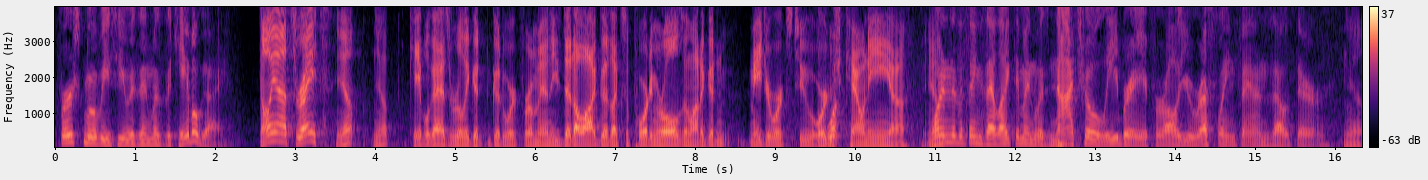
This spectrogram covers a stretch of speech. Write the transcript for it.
first movies he was in was The Cable Guy. Oh yeah, that's right. Yep, yep. Cable Guy is really good good work for him, man. He's did a lot of good like supporting roles and a lot of good major works too. Orange what, County. Uh, yeah. One of the things I liked him in was Nacho Libre for all you wrestling fans out there. Yeah.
